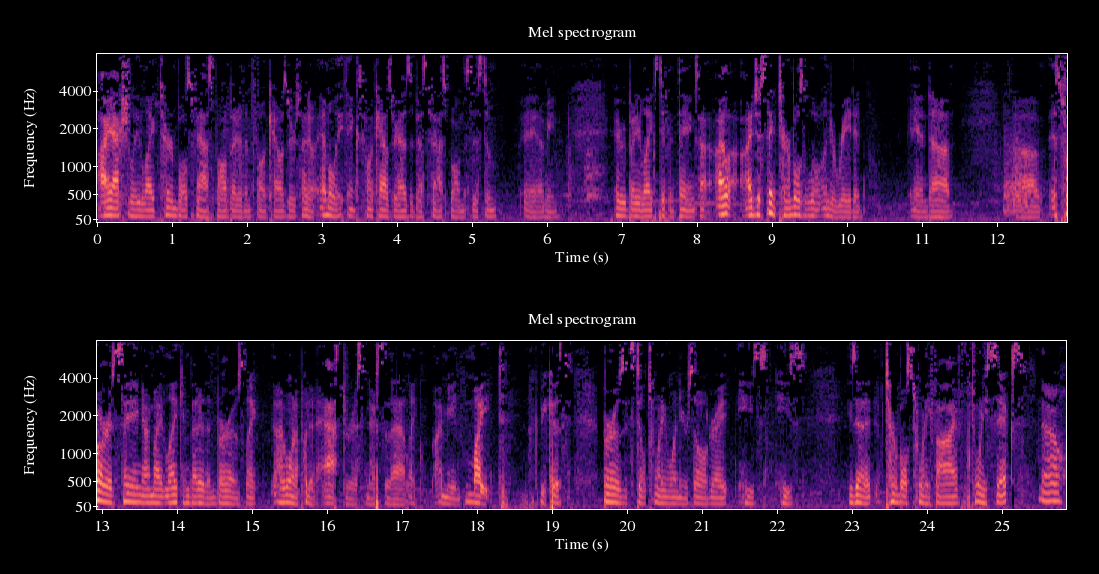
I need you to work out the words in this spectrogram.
I actually like Turnbull's fastball better than Funkhouser's. I know Emily thinks Funkhouser has the best fastball in the system. Eh, I mean, everybody likes different things. I I, I just think Turnbull's a little underrated, and uh, uh, as far as saying I might like him better than Burrows, like I want to put an asterisk next to that. Like I mean, might because Burrows is still 21 years old, right? He's he's he's at it. Turnbull's 25, 26 now.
